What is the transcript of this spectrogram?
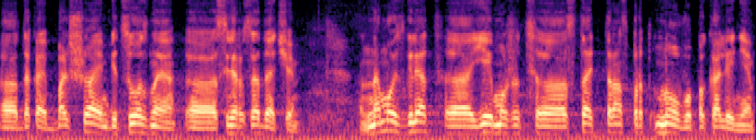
э, такая большая, амбициозная э, сверхзадача – на мой взгляд, э, ей может э, стать транспорт нового поколения,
